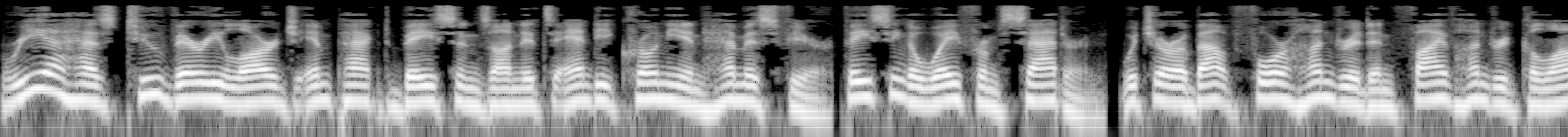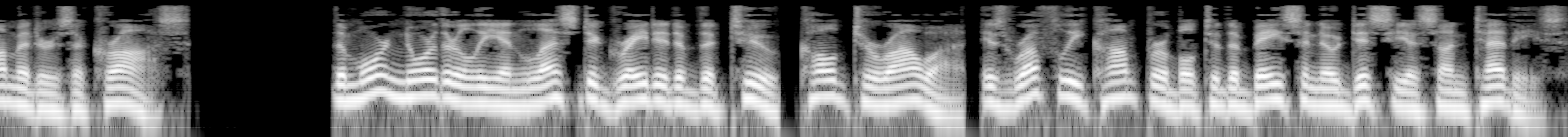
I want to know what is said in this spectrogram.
Rhea has two very large impact basins on its anti-Cronian hemisphere facing away from Saturn, which are about 400 and 500 km across. The more northerly and less degraded of the two, called Tirawa, is roughly comparable to the basin Odysseus on Tethys.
